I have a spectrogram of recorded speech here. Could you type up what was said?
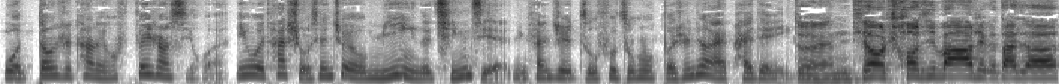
我当时看了以后非常喜欢，因为它首先就有迷影的情节。你看，这祖父祖母本身就爱拍电影。对你提到超级八这个，大家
